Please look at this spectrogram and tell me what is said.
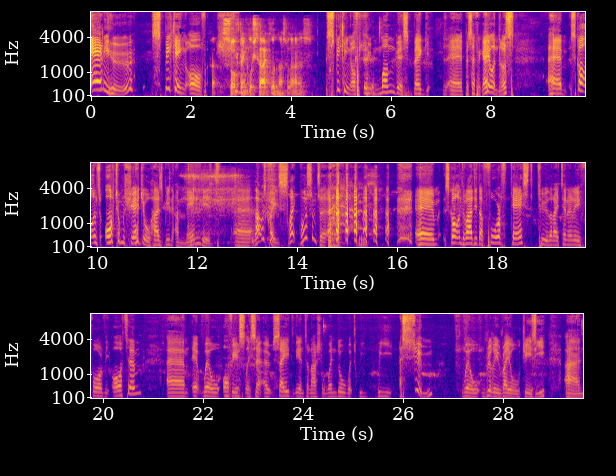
anywho, speaking of Soft English tackling, that's what that is. Speaking of humongous big uh, Pacific Islanders, um, Scotland's autumn schedule has been amended. Uh, that was quite slick, wasn't it? um, Scotland have added a fourth test to their itinerary for the autumn. Um, it will obviously sit outside the international window, which we, we assume will really rile Jay Z, and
